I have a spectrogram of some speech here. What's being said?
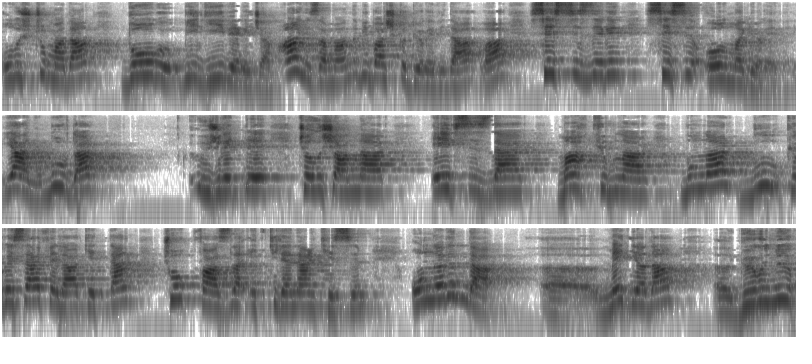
oluşturmadan doğru bilgiyi vereceğim. Aynı zamanda bir başka görevi daha var. Sessizlerin sesi olma görevi. Yani burada ücretli çalışanlar, evsizler, mahkumlar bunlar bu küresel felaketten çok fazla etkilenen kesim. Onların da e, medyada e, görünür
